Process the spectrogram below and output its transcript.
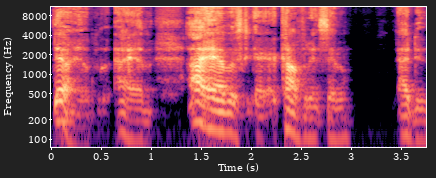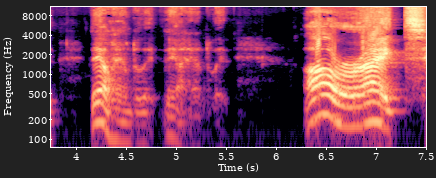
They'll handle it. I have I have a, a confidence in them. I do. They'll handle it. They'll handle it. All right.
